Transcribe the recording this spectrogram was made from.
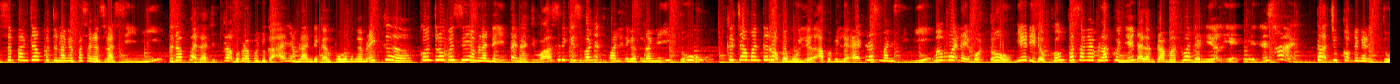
Sepanjang pertunangan pasangan serasi ini, terdapatlah juga beberapa dugaan yang melandakan hubungan mereka. Kontroversi yang melanda Intan Najwa sedikit sebanyak terpalit dengan tunangnya itu. Kecaman teruk bermula apabila aktris manis ini memuat naik foto. Dia didokong pasangan pelakonnya dalam drama Tuan Daniel iaitu Idris Han. Tak cukup dengan itu,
